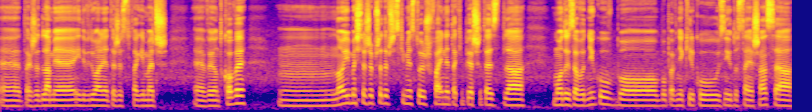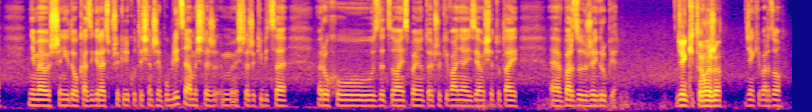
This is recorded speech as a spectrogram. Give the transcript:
e, także dla mnie indywidualnie też jest to taki mecz e, wyjątkowy. Mm, No i myślę, że przede wszystkim jest to już fajny taki pierwszy test dla młodych zawodników, bo, bo pewnie kilku z nich dostanie szansę, a nie miał jeszcze nigdy okazji grać przy kilkutysięcznej publicy, a myślę, że, myślę, że kibice ruchu zdecydowanie spełnią te oczekiwania i zjawią się tutaj e, w bardzo dużej grupie. Dzięki trenerze. Dzięki bardzo.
